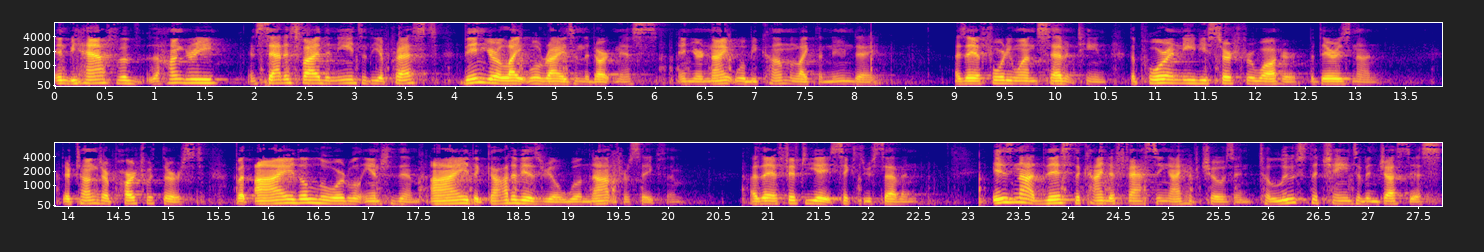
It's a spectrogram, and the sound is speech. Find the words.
in behalf of the hungry and satisfy the needs of the oppressed, then your light will rise in the darkness and your night will become like the noonday. Isaiah 41, 17. The poor and needy search for water, but there is none. Their tongues are parched with thirst. But I, the Lord, will answer them. I, the God of Israel, will not forsake them. Isaiah 58, 6 through 7. Is not this the kind of fasting I have chosen? To loose the chains of injustice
